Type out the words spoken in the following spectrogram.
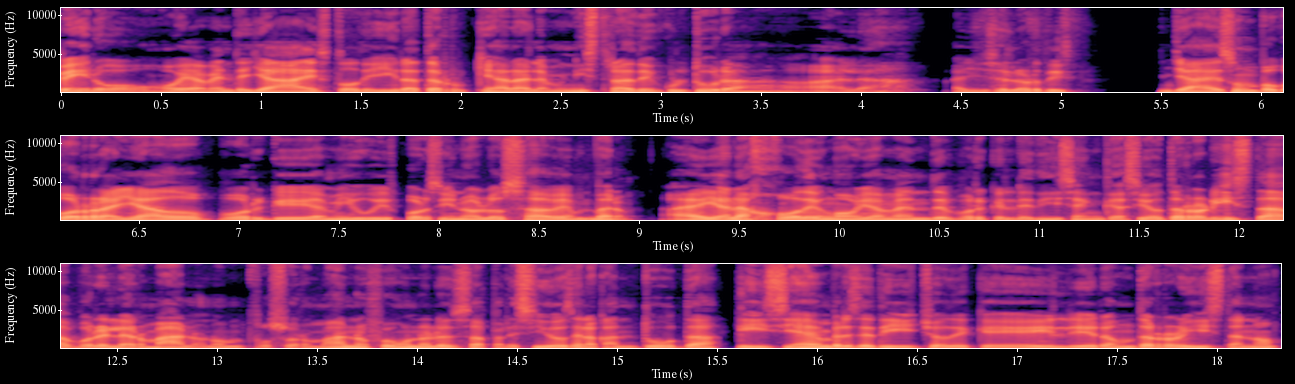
Pero obviamente ya esto de ir a terruquear a la ministra de Cultura, a la a Giselle Ortiz, ya es un poco rayado porque amiguis, por si no lo saben, bueno, a ella la joden obviamente porque le dicen que ha sido terrorista por el hermano, ¿no? Pues su hermano fue uno de los desaparecidos de la cantuta y siempre se ha dicho de que él era un terrorista, ¿no?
